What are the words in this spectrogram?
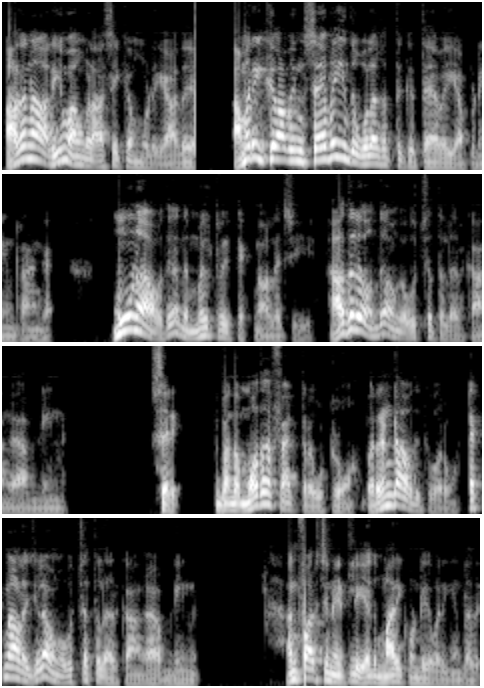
அதனாலையும் அவங்கள அசைக்க முடியாது. அமெரிக்காவின் சேவை இந்த உலகத்துக்கு தேவை அப்படின்றாங்க. மூணாவது அந்த மிலிட்ரி டெக்னாலஜி அதில் வந்து அவங்க உச்சத்தில் இருக்காங்க அப்படின்னு. சரி இப்போ அந்த மொதல் ஃபேக்டரை விட்டுருவோம் இப்போ ரெண்டாவதுக்கு வருவோம். டெக்னாலஜியில் அவங்க உச்சத்தில் இருக்காங்க அப்படின்னு. அன்ஃபார்ச்சுனேட்லி அது மாறிக்கொண்டே வருகின்றது.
